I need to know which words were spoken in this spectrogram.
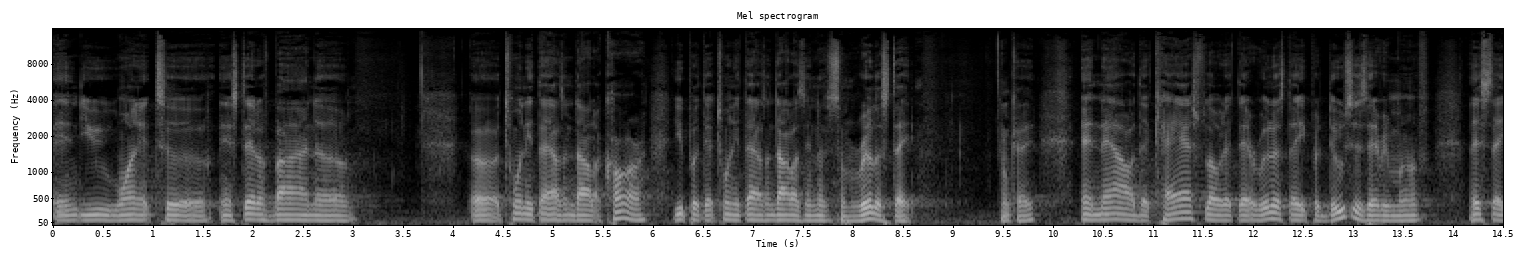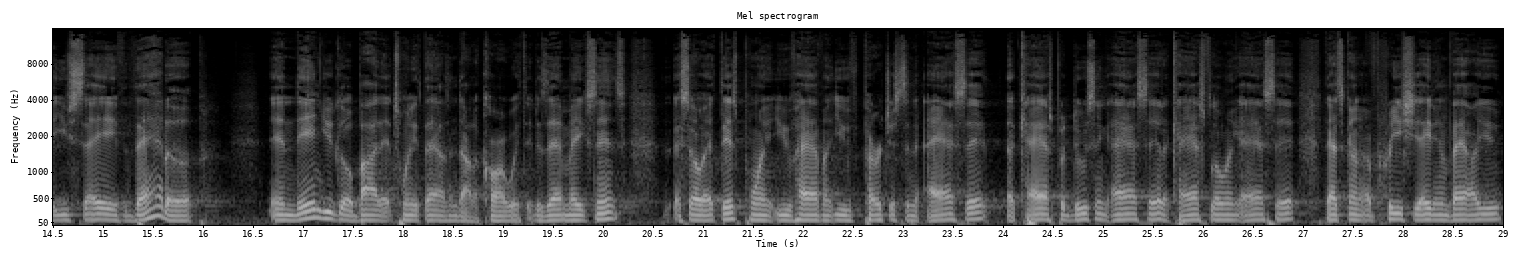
and you wanted to instead of buying a, a twenty thousand dollar car, you put that twenty thousand dollars into some real estate. Okay. And now the cash flow that that real estate produces every month, let's say you save that up and then you go buy that twenty thousand dollar car with it. Does that make sense? So at this point, you haven't you've purchased an asset, a cash producing asset, a cash flowing asset that's going to appreciate in value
